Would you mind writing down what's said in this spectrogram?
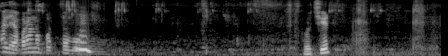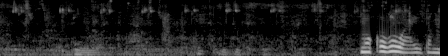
આ લેબરાનો પત્તો બહુ મૂકો હું આવી તમે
